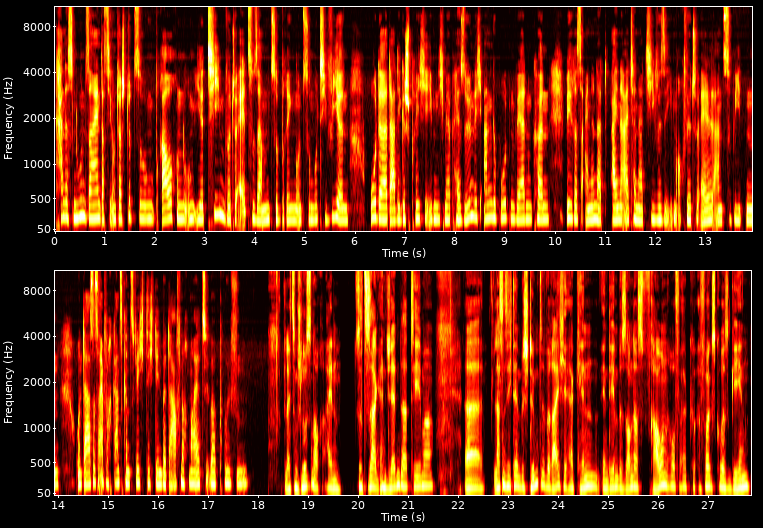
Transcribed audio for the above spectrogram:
kann es nun sein, dass sie Unterstützung brauchen, um ihr Team virtuell zusammenzubringen und zu motivieren oder da die Gespräche eben nicht mehr persönlich angeboten werden können, wäre es eine, eine Alternative, sie eben auch virtuell anzubieten. Und da ist es einfach ganz, ganz wichtig, den Bedarf nochmal zu überprüfen. Vielleicht zum Schluss noch ein sozusagen ein Gender-Thema. Äh, lassen sich denn bestimmte Bereiche erkennen, in denen besonders Frauen auf Erfolgskurs gehen?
